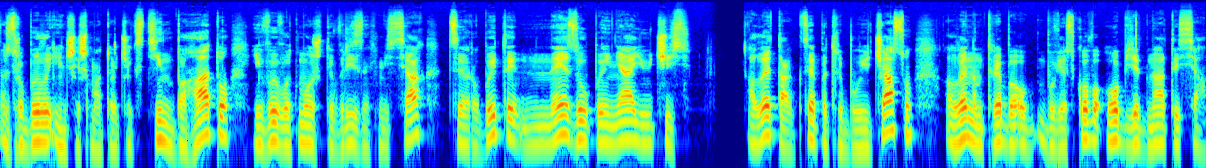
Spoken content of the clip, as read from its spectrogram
зробили інший шматочок. Стін багато, і ви от можете в різних місцях це робити, не зупиняючись. Але так, це потребує часу, але нам треба обов'язково об'єднатися.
